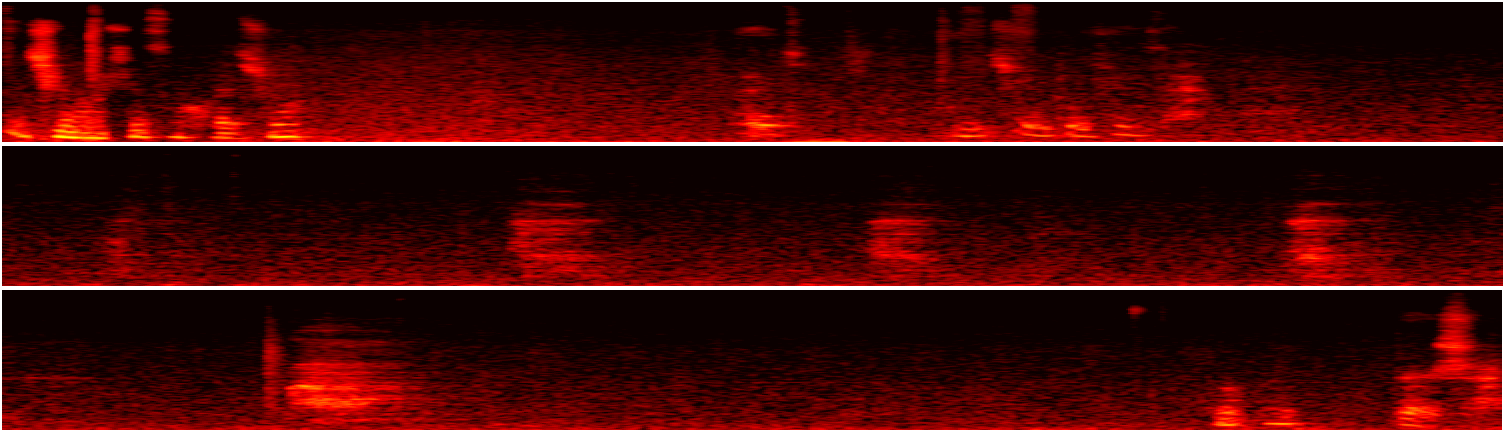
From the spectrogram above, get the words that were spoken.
Сначала сейчас ухвачу. Ничего не получается. Дальше.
